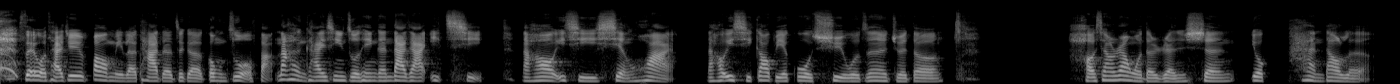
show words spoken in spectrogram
所以我才去报名了他的这个工作坊。那很开心，昨天跟大家一起，然后一起显化，然后一起告别过去。我真的觉得，好像让我的人生又看到了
